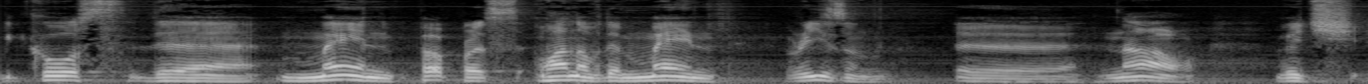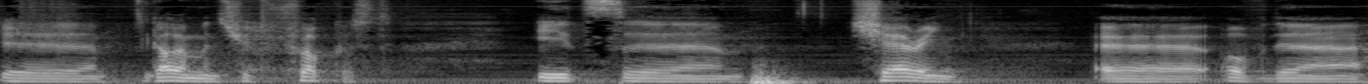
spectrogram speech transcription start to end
because the main purpose, one of the main reason uh, now which uh, government should focus, it's um, sharing uh, of the,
